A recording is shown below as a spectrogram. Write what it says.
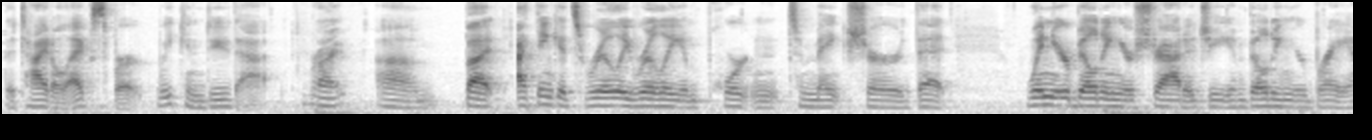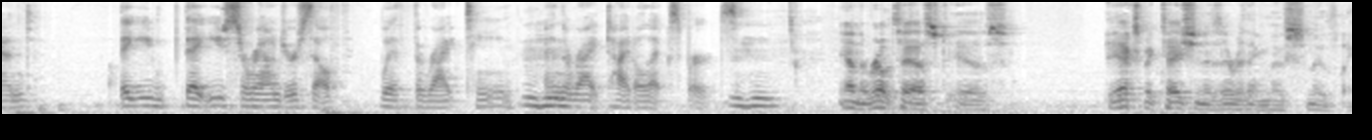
the title expert. We can do that. Right. Um, but I think it's really, really important to make sure that when you're building your strategy and building your brand, that you that you surround yourself with the right team and the right title experts. Yeah, and the real test is the expectation is everything moves smoothly.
